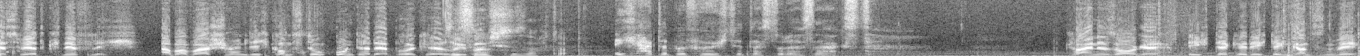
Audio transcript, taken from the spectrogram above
Es wird knifflig. Aber wahrscheinlich kommst du unter der Brücke Das rüber. was ich gesagt habe. Ich hatte befürchtet, dass du das sagst. Keine Sorge, ich decke dich den ganzen Weg.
